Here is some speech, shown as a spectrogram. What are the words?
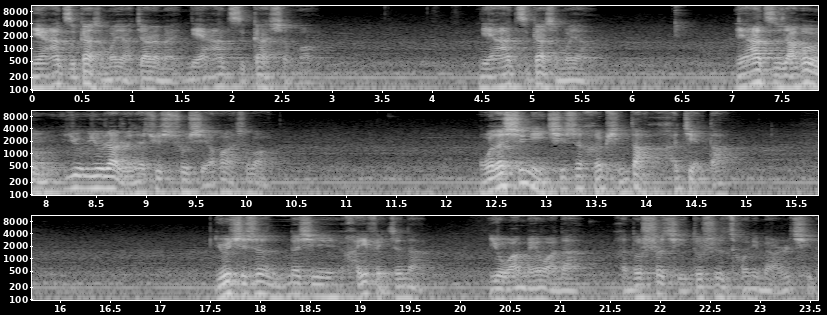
连阿紫干什么呀，家人们？连阿紫干什么？连阿紫干什么呀？连阿紫，然后又又让人家去说闲话，是吧？我的心里其实很平淡，很简单。尤其是那些黑粉，真的有完没完的，很多事情都是从你们而起的。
